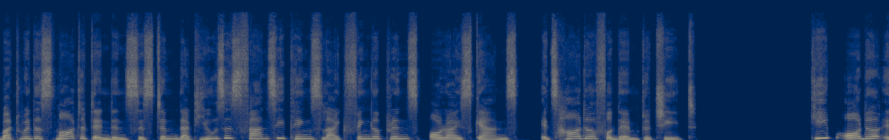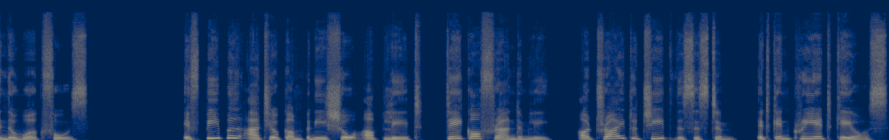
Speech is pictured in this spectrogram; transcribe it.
But with a smart attendance system that uses fancy things like fingerprints or eye scans, it's harder for them to cheat. Keep order in the workforce. If people at your company show up late, take off randomly, or try to cheat the system, it can create chaos.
